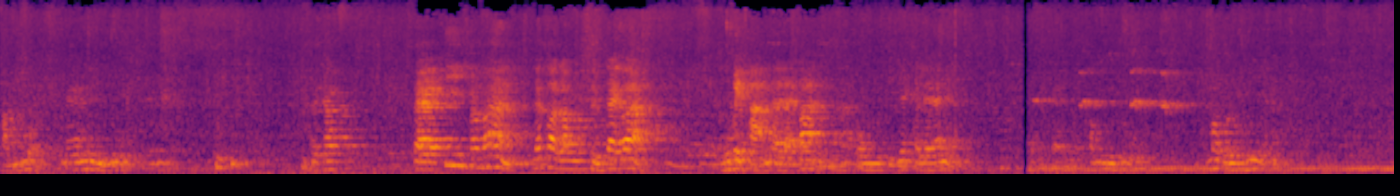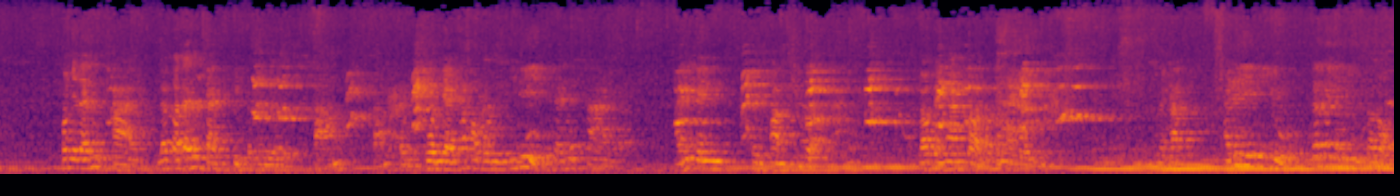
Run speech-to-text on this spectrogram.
ทำด้วยแม้ไม่มีลูกนะครับ แต่ที่ชาวบ้านแล้วก็เราสืบได้ว่าหนูไปถามหลายๆบ้านนะตรงสี่แยกคะแลเนี่ยเขามีลูกมาบนที่นี่นะเขาจะได้ลูกชาย แล้วก็ได้ลูกชายติดกันเลยสาม สามคนส่วนใหญ่ถ้ามาบนที่นี่จะได้ลูกชายอันนี้เป็นเป็นความเชื่อ เราแต่งงานก่อนก็ต้องมาบนนะครับ อันนี้มีอยู่แล้วก็ยังมีอยู่ตลอด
